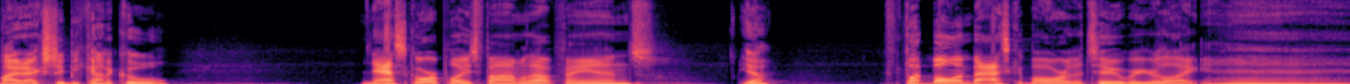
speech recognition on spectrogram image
Might actually be kind of cool. NASCAR plays fine without fans. Yeah. Football and basketball are the two where you're like, eh.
